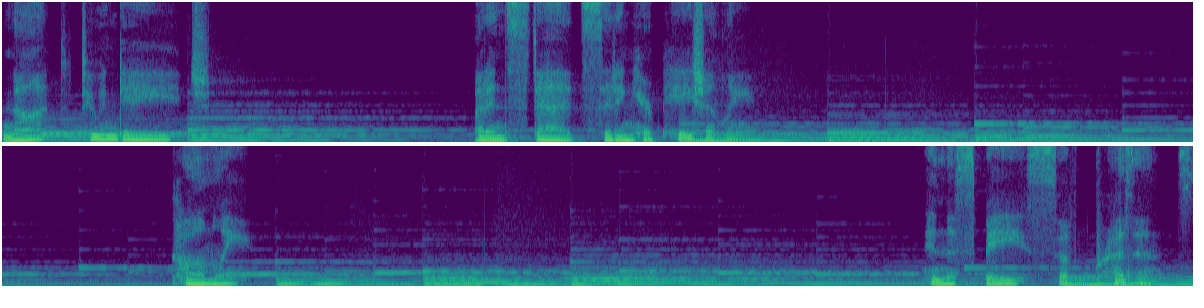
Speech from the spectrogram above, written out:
not to engage, but instead sitting here patiently calmly. In the space of presence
